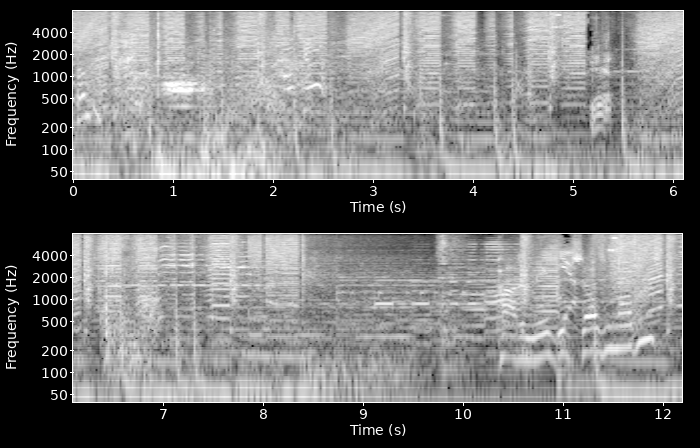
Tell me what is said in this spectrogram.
Thunder. Pardon me, good size and madams.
